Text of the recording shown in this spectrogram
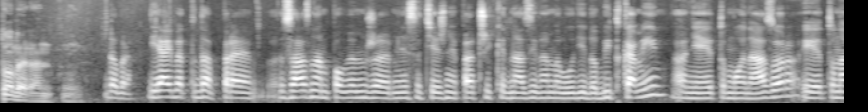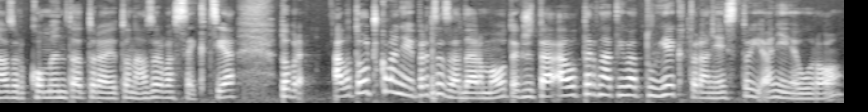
tolerantní. Dobre, ja iba teda pre záznam poviem, že mne sa tiež nepáči, keď nazývame ľudí dobytkami. A nie je to môj názor, je to názor komentátora, je to názorová sekcia. Dobre, ale to očkovanie je predsa zadarmo, takže tá alternatíva tu je, ktorá nestojí ani euro,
